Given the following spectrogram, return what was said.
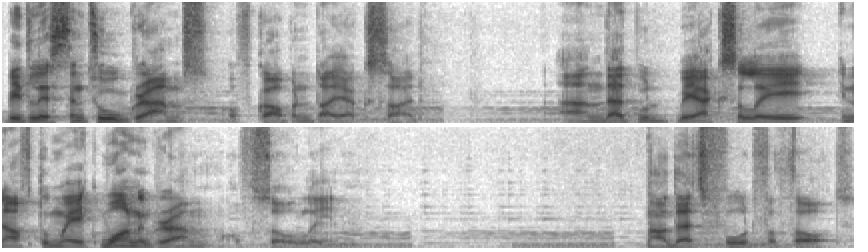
bit less than two grams of carbon dioxide. And that would be actually enough to make one gram of Solein. Now that's food for thought.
